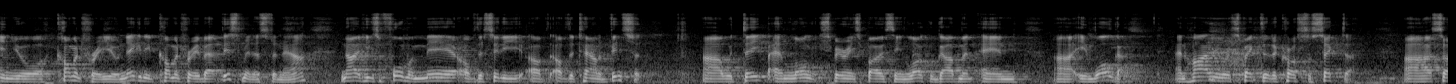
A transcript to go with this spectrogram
in your commentary, your negative commentary about this minister now, note he's a former mayor of the city of, of the town of Vincent uh, with deep and long experience both in local government and uh, in Walga, and highly respected across the sector. Uh, so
